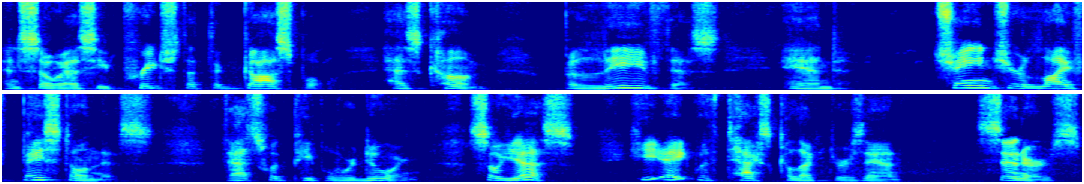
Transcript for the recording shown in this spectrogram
And so, as he preached that the gospel has come, believe this and change your life based on this. That's what people were doing. So, yes, he ate with tax collectors and sinners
